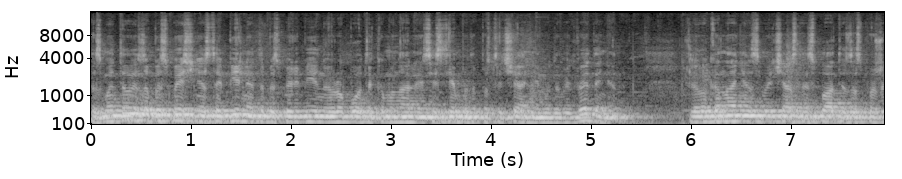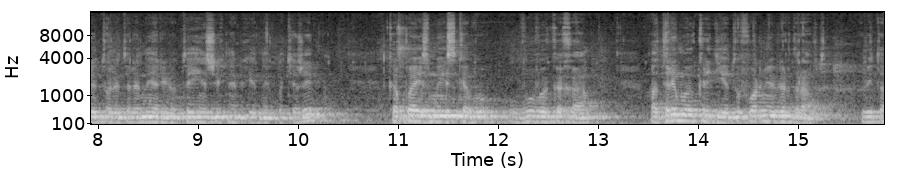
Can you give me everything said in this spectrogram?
З метою забезпечення стабільної та безперебійної роботи комунальної системи водопостачання і водовідведення для виконання своєчасної сплати за спожиту електроенергію та інших необхідних платежів КП «Ізмаїльська ВВКХ отримує кредит у формі овердрафт від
